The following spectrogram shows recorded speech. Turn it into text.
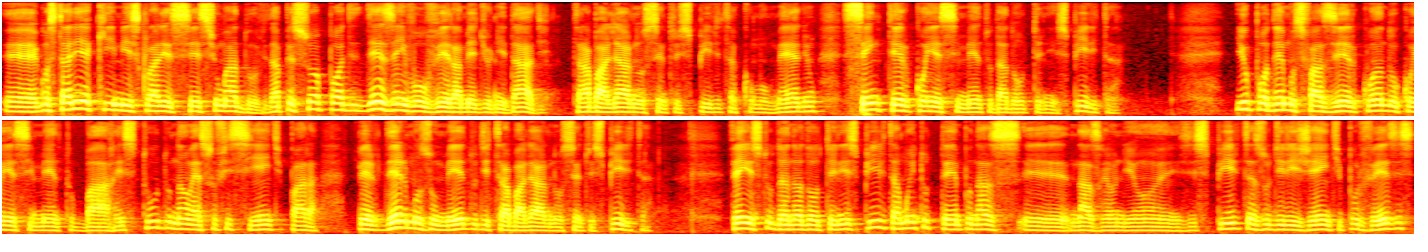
É, gostaria que me esclarecesse uma dúvida. A pessoa pode desenvolver a mediunidade, trabalhar no centro espírita como médium, sem ter conhecimento da doutrina espírita? E o podemos fazer quando o conhecimento barra estudo não é suficiente para perdermos o medo de trabalhar no centro espírita? Venho estudando a doutrina espírita há muito tempo nas, eh, nas reuniões espíritas. O dirigente, por vezes,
